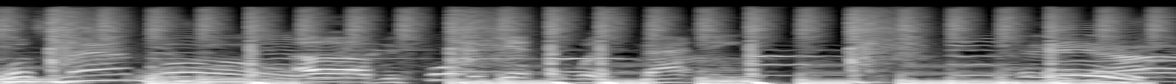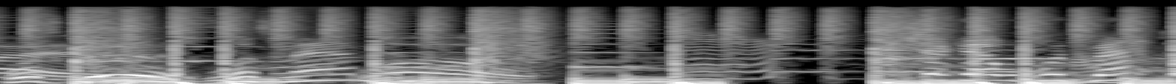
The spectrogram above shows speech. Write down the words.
What's man? Whoa. Uh, before we get to what's mattening, Hey, what's good? What's man? Whoa. check out what's mattening.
